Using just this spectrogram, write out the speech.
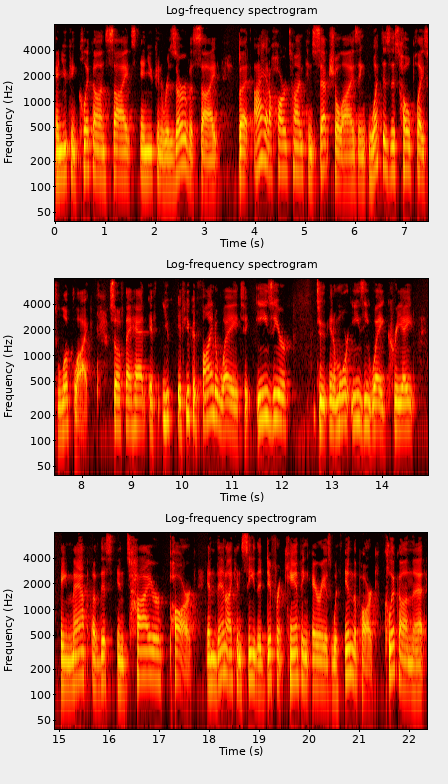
and you can click on sites and you can reserve a site. But I had a hard time conceptualizing what does this whole place look like. So if they had, if you if you could find a way to easier, to in a more easy way create a map of this entire park and then I can see the different camping areas within the park, click on that,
